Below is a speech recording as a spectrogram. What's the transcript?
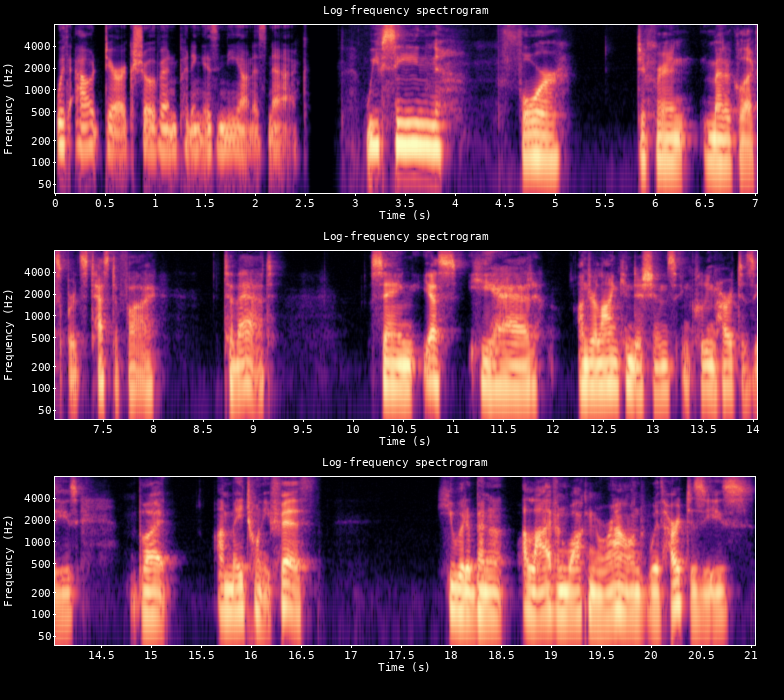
without Derek Chauvin putting his knee on his neck? We've seen four different medical experts testify to that, saying, yes, he had underlying conditions, including heart disease, but on May 25th, he would have been uh, alive and walking around with heart disease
